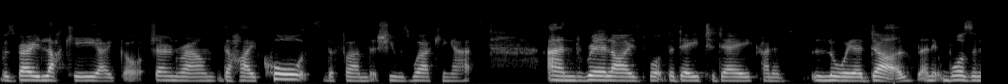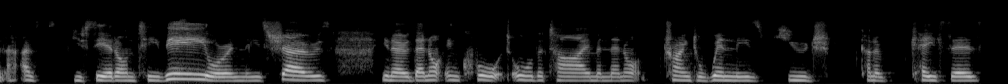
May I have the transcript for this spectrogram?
was very lucky. I got shown around the High Court, the firm that she was working at, and realized what the day to day kind of lawyer does. And it wasn't as you see it on TV or in these shows. You know, they're not in court all the time and they're not trying to win these huge kind of cases.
